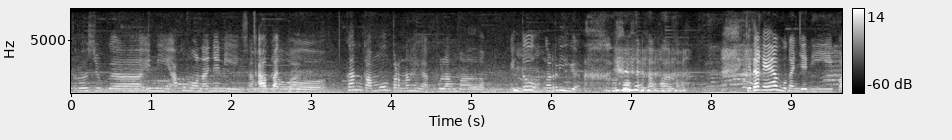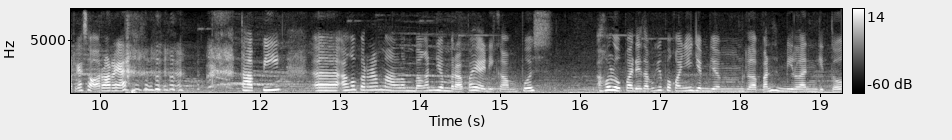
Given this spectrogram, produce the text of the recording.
Terus juga ini aku mau nanya nih sama Apa Nawa. tuh? Kan kamu pernah ya pulang malam. Itu Hmm. ngeri gak? pulang malam. kita kayaknya bukan jadi podcast horor ya tapi eh, aku pernah malam banget jam berapa ya di kampus aku lupa deh tapi pokoknya jam-jam 8-9 gitu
